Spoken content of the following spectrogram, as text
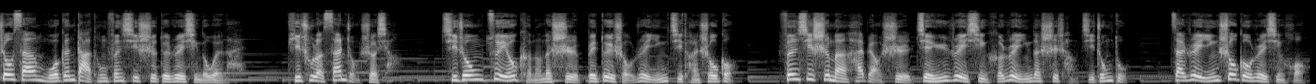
周三，摩根大通分析师对瑞信的未来提出了三种设想，其中最有可能的是被对手瑞银集团收购。分析师们还表示，鉴于瑞信和瑞银的市场集中度，在瑞银收购瑞信后，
